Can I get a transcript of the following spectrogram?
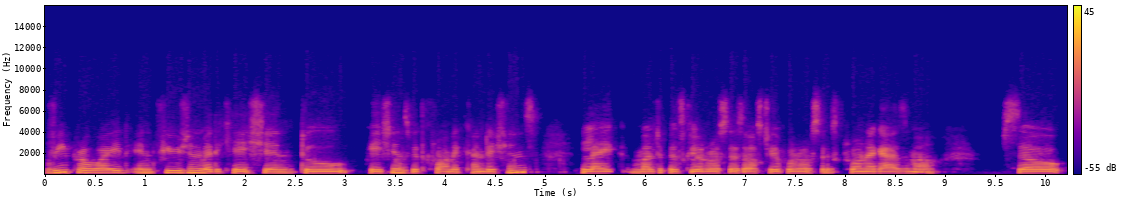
We provide infusion medication to patients with chronic conditions like multiple sclerosis, osteoporosis, chronic asthma. So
